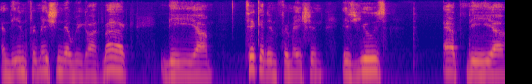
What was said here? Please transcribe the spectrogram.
and the information that we got back, the uh, ticket information is used at the uh,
